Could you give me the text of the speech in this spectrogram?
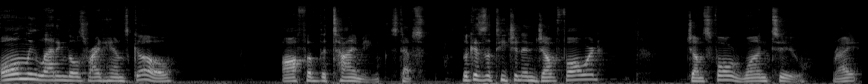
only letting those right hands go off of the timing. Steps. Look at Zlaticanin jump forward. Jumps forward, one, two, right?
